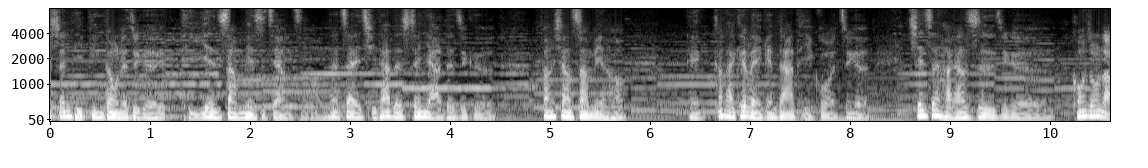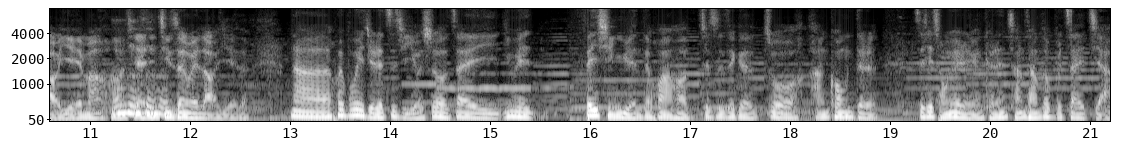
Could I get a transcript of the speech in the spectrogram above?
身体病痛的这个体验上面是这样子哈，那在其他的生涯的这个方向上面哈，哎，刚才 Kevin 也跟大家提过，这个先生好像是这个空中老爷嘛，哈，现在已经晋升为老爷了。那会不会觉得自己有时候在因为飞行员的话哈，就是这个做航空的这些从业人员，可能常常都不在家。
